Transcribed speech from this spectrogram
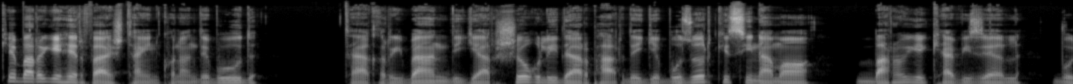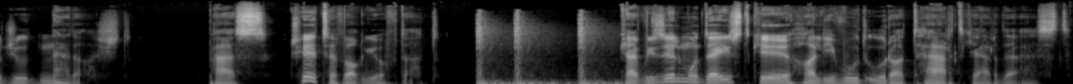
که برای حرفش تعیین کننده بود تقریبا دیگر شغلی در پرده بزرگ سینما برای کویزل وجود نداشت. پس چه اتفاقی افتاد؟ کویزل مدعی است که هالیوود او را ترد کرده است.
